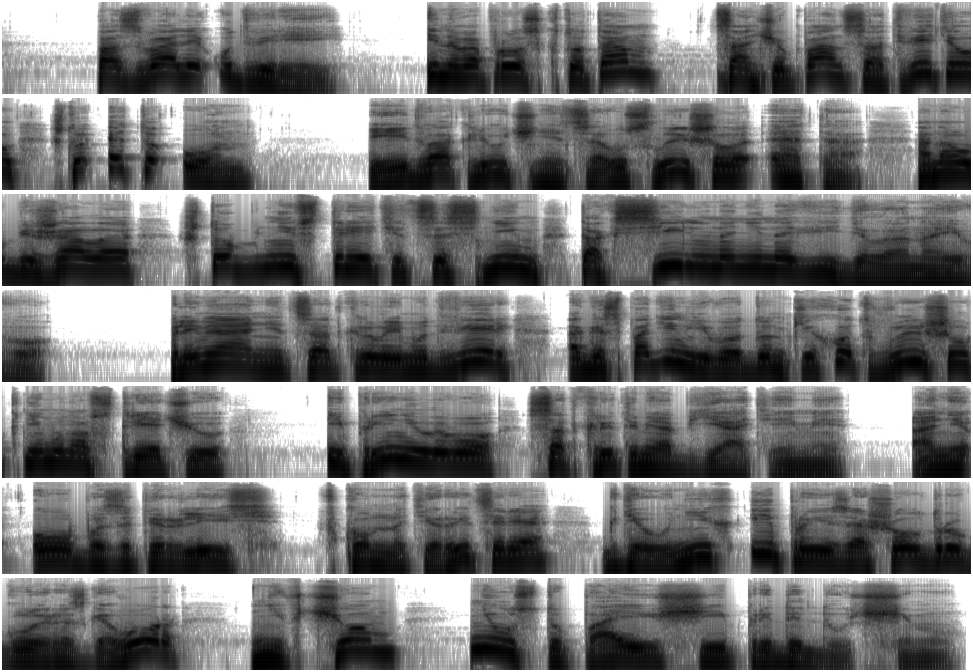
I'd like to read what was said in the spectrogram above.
позвали у дверей, и на вопрос «Кто там?» Санчо Панса ответил, что это он. И едва ключница услышала это, она убежала, чтобы не встретиться с ним, так сильно ненавидела она его. Племянница открыла ему дверь, а господин его, Дон Кихот, вышел к нему навстречу и принял его с открытыми объятиями. Они оба заперлись в комнате рыцаря, где у них и произошел другой разговор, ни в чем не уступающий предыдущему.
